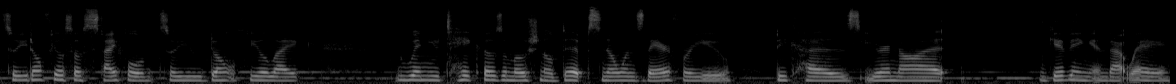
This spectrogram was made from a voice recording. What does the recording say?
so you don't feel so stifled so you don't feel like when you take those emotional dips no one's there for you because you're not giving in that way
